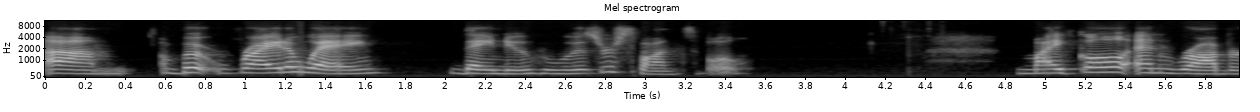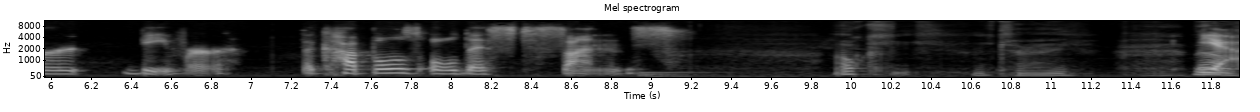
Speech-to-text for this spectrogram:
um but right away they knew who was responsible michael and robert beaver the couple's oldest sons Okay. Okay. Now- yeah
